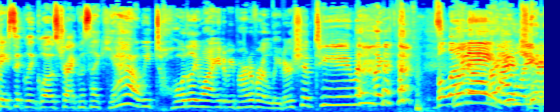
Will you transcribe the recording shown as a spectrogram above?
basically Glowstrike was like, "Yeah, we totally want you to be part of our leadership team." Like, Baloney. I Bunch- really think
